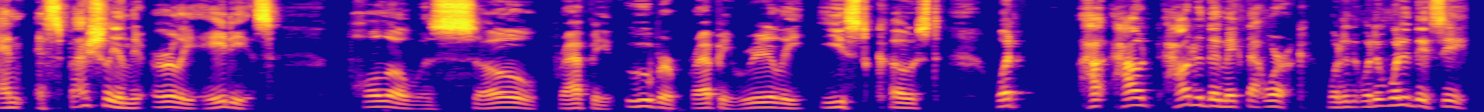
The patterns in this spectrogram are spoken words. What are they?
and especially in the early '80s, polo was so preppy, uber preppy, really East Coast. What? How how how did they make that work? What did what did, what did they see?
